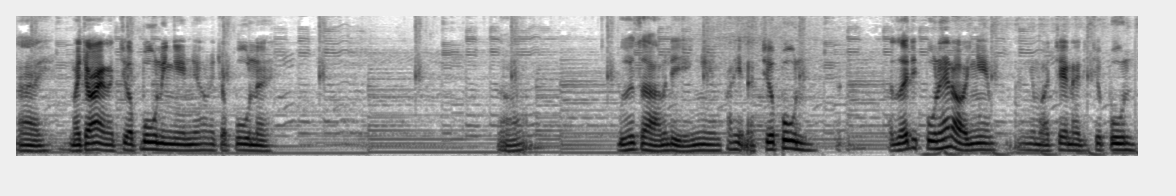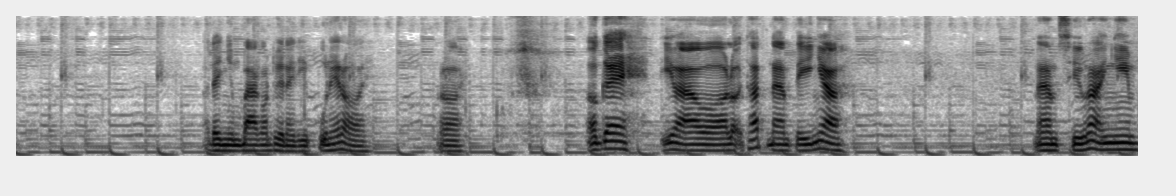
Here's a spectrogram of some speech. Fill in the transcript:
Đây mấy cháu này là chưa pull anh em nhé cho pull này đó. Bữa giờ mới để anh em phát hiện là chưa pull ở dưới thì pull hết rồi anh em, nhưng mà ở trên này thì chưa pull ở đây những ba con thuyền này thì pull hết rồi. Rồi. Ok, đi vào ờ, nội thất làm tí nhờ. Làm xíu là anh em.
